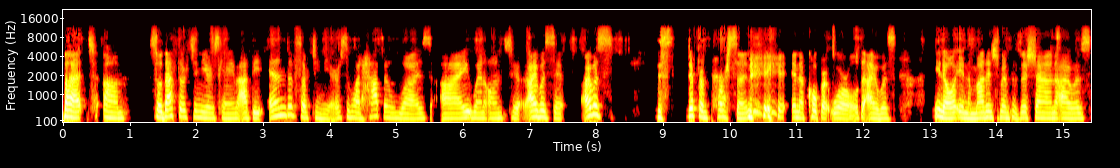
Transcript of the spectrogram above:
But um so that 13 years came. At the end of 13 years what happened was i went on to i was I was this different person in a corporate world. I was you know in a management position. I was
